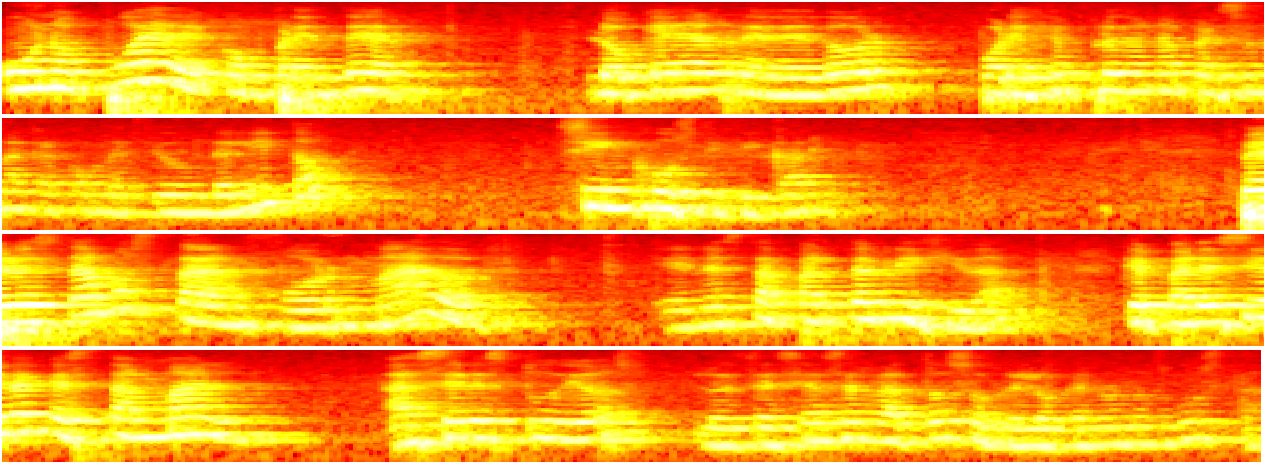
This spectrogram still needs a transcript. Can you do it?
Uno puede comprender lo que hay alrededor, por ejemplo, de una persona que ha cometido un delito, sin justificarlo. Pero estamos tan formados en esta parte rígida, que pareciera que está mal hacer estudios, les decía hace rato, sobre lo que no nos gusta.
